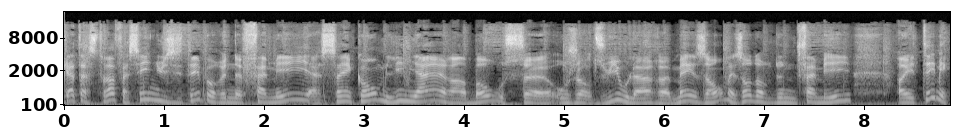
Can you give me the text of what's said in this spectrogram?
Catastrophe assez inusitée pour une famille à Saint-Côme-Linière en Beauce euh, aujourd'hui où leur maison, maison donc d'une famille, a été mais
